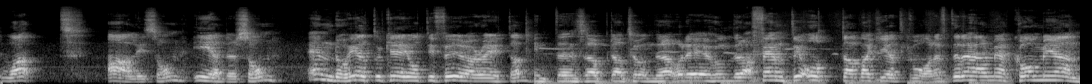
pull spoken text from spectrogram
what? Alisson, Ederson. Ändå helt okej, okay, 84 ratad. Inte ens öppnat 100 och det är 158 paket kvar efter det här med. Kom igen!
